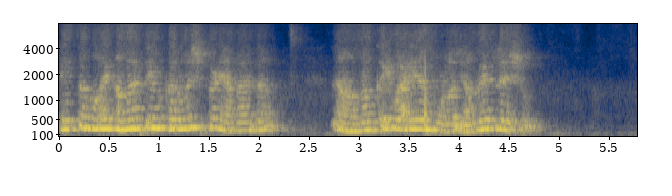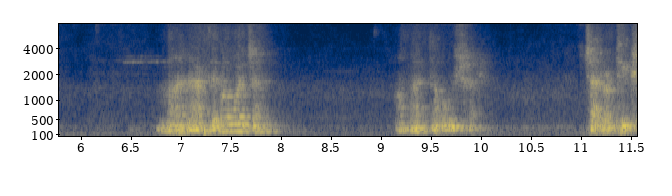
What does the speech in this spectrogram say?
એ તો હોય, અમારે તો એવું કરવું જ પડે. અમારે તો આમાં કઈ વાળી મૂળો જ અમે એટલે શું માના અર્થે બહુવચન અમારે તો આવું છે ચાલો ઠીક છે.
